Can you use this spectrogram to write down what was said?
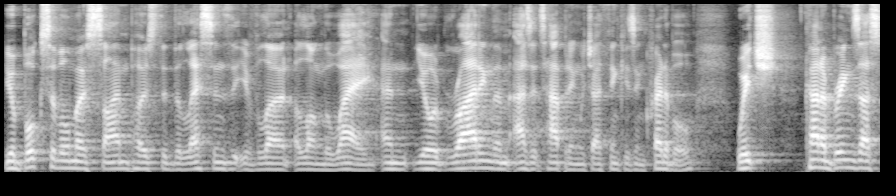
your books have almost signposted the lessons that you've learned along the way and you're writing them as it's happening, which I think is incredible, which kind of brings us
